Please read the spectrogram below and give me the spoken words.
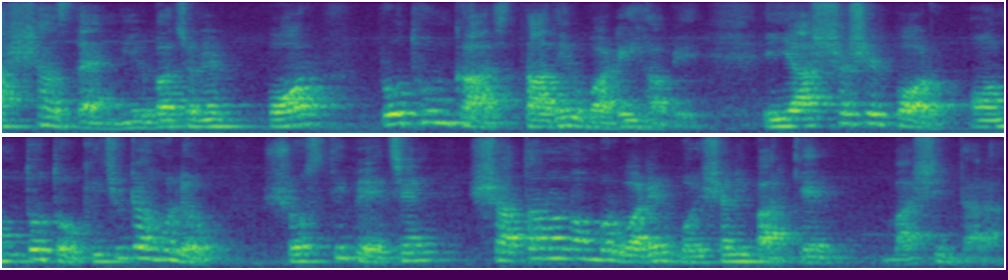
আশ্বাস দেন নির্বাচনের পর প্রথম কাজ তাদের ওয়ার্ডেই হবে। এই আশ্বাসের পর অন্তত কিছুটা হলেও স্বস্তি পেয়েছেন সাতান্ন নম্বর ওয়ার্ডের বৈশালী পার্কের বাসিন্দারা।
